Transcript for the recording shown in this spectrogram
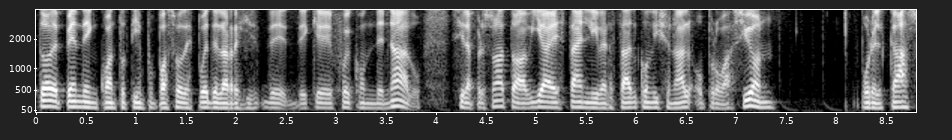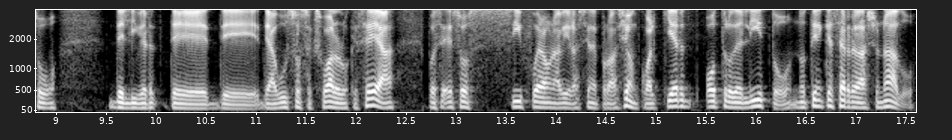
todo depende en cuánto tiempo pasó después de, la de, de que fue condenado. Si la persona todavía está en libertad condicional o probación por el caso de, abuso sexual o lo que sea, pues eso sí fuera una violación de probación. Cualquier otro delito no tiene que ser relacionado.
